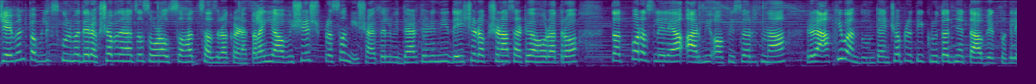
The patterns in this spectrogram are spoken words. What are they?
जेवन पब्लिक स्कूलमध्ये रक्षाबंधनाचा सोहळा उत्साहात साजरा करण्यात आला. या विशेष प्रसंगी शाळेतील विद्यार्थिनींनी देशरक्षणासाठी अहोरात्र तत्पर असलेल्या आर्मी ऑफिसर्सना राखी बांधून त्यांच्याप्रती कृतज्ञता व्यक्त केली.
